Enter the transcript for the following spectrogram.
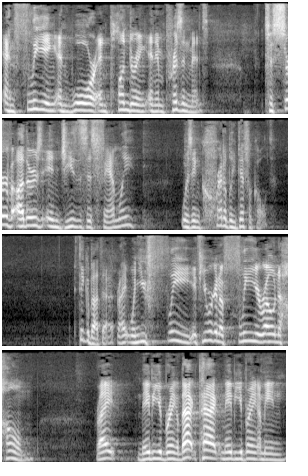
and fleeing and war and plundering and imprisonment, to serve others in Jesus' family was incredibly difficult. Think about that, right? When you flee, if you were going to flee your own home, right? Maybe you bring a backpack, maybe you bring, I mean,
